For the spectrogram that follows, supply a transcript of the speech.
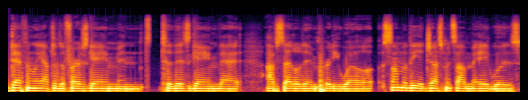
definitely after the first game and to this game that I've settled in pretty well. Some of the adjustments I've made was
